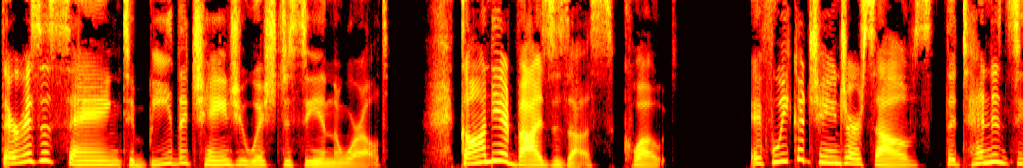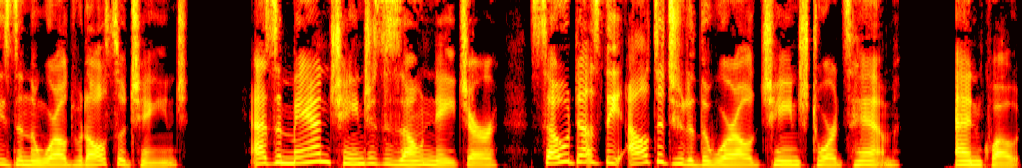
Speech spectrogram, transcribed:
There is a saying to be the change you wish to see in the world. Gandhi advises us, quote, If we could change ourselves, the tendencies in the world would also change. As a man changes his own nature, so does the altitude of the world change towards him. End quote.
